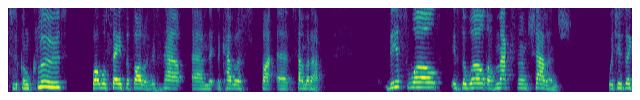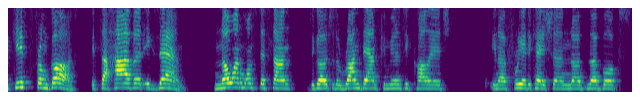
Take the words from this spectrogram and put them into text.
To conclude, what we'll say is the following. This is how um, the, the Kabbalists uh, sum it up. This world is the world of maximum challenge, which is a gift from God. It's the Harvard exam. No one wants their son to go to the rundown community college, you know, free education, no, no books,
